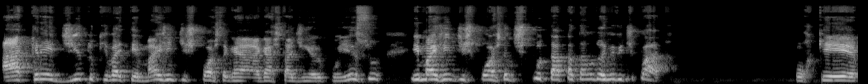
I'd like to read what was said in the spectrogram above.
acredito que vai ter mais gente disposta a, gastar dinheiro com isso e mais gente disposta a disputar para estar no 2024. Porque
